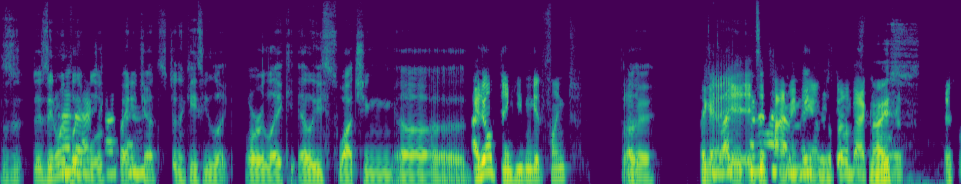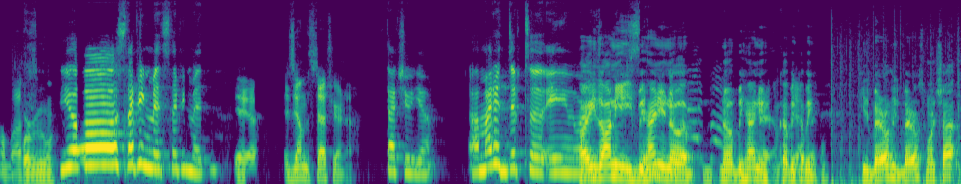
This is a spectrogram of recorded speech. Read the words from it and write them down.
Does, does anyone play got blue by any chance? Just in case you like, or like at least watching. Uh. I don't think you can get flanked. But Okay. Like I- I it- it's a timing thing. I'm just going though. back and forth. Nice. There's one left. Four v one. Yo, sniping mid, sniping mid. Yeah. Is he on the statue or no? Statue, yeah. I might have dipped to A. Oh, he's on you. He's behind you. No, no, behind you. Okay, I'm Cubby, cubby. He's barrel. He's barrels. One shot.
